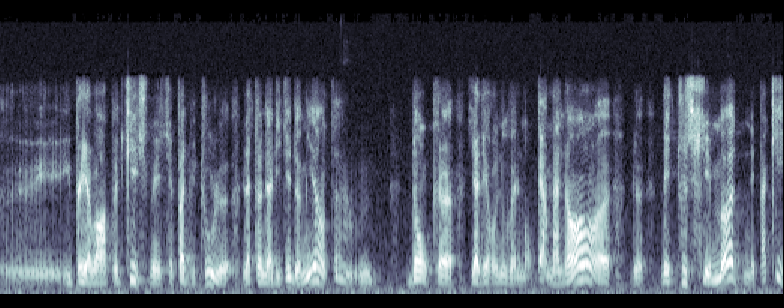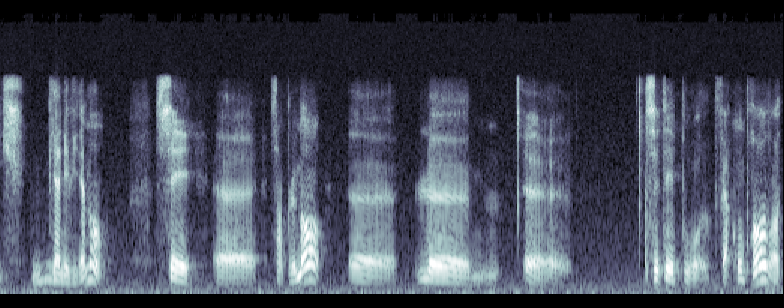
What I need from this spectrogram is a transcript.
euh, il peut y avoir un peu de kitsch, mais c'est pas du tout le, la tonalité dominante. Donc, euh, il y a des renouvellements permanents, euh, de, mais tout ce qui est mode n'est pas kitsch, -hmm. bien évidemment. C'est euh, simplement le, euh, c'était pour faire comprendre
